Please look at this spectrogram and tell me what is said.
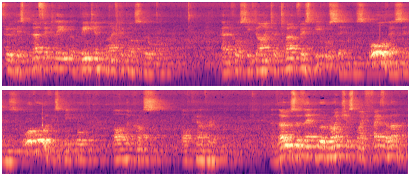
through his perfectly obedient life to God's law. And of course, he died to atone for his people's sins, all their sins, all, all of his people, on the cross of Calvary. And those of them who are righteous by faith alone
